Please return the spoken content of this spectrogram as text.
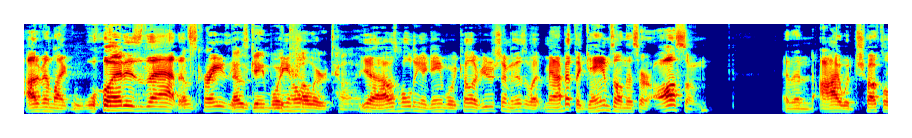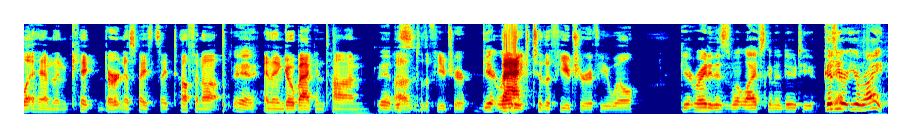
I'd have been like, "What is that? That's was- crazy." that was Game Boy Me Color time. yeah, I was holding a Game Boy Color. If you just showed me this, I'm like, man, I bet the games on this are awesome. And then I would chuckle at him, and then kick dirt in his face and say, "Toughen up." Yeah. and then go back in time Yeah, uh, to the future. Get ready. Back to the future, if you will. Get ready. This is what life's going to do to you. Because Yeah. you're you're right.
